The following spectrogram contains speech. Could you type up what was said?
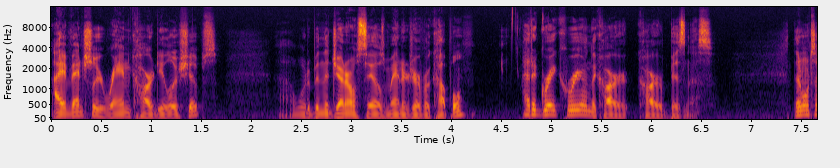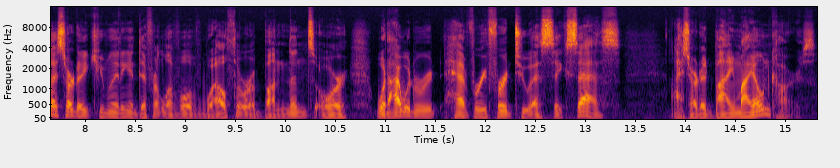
I eventually ran car dealerships. Uh, would have been the general sales manager of a couple. Had a great career in the car car business. Then once I started accumulating a different level of wealth or abundance, or what I would re- have referred to as success, I started buying my own cars.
